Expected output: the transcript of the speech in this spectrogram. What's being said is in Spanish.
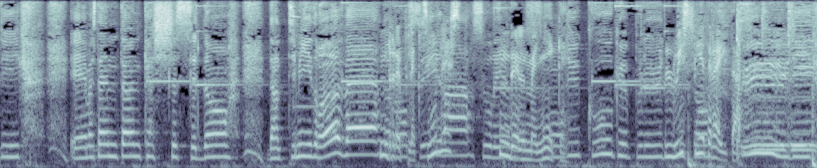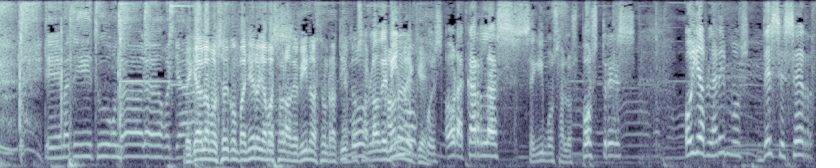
pudique. Et ma Stanton cache ses dents d'un timide revers. de Reflexiones del meñique. du cou que plus Luis regard. ¿De qué hablamos hoy, compañero? Ya hemos hablado de vino hace un ratito. Hemos hablado de ¿Ahora vino, de qué? pues ahora Carlas, seguimos a los postres. Hoy hablaremos de ese ser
